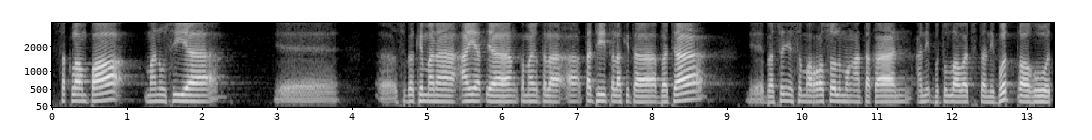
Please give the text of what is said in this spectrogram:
Sekelompok manusia. Yeah. sebagaimana ayat yang kemarin telah uh, tadi telah kita baca ya, bahasanya semua rasul mengatakan anik betullah wajtanibut tahut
